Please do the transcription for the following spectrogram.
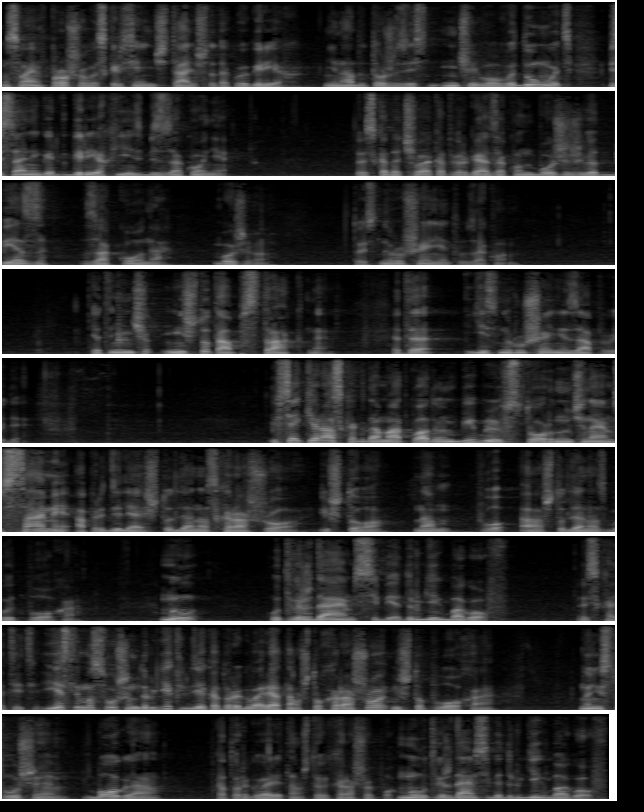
мы с вами в прошлое воскресенье читали, что такое грех. Не надо тоже здесь ничего выдумывать. Писание говорит, грех есть беззаконие. То есть, когда человек отвергает закон Божий, живет без закона Божьего. То есть, нарушение этого закона. Это не, что-то абстрактное. Это есть нарушение заповеди. И всякий раз, когда мы откладываем Библию в сторону, начинаем сами определять, что для нас хорошо и что, нам, а, что для нас будет плохо, мы утверждаем себе других богов, если хотите. Если мы слушаем других людей, которые говорят нам, что хорошо и что плохо, но не слушаем Бога, который говорит нам, что и хорошо и плохо, мы утверждаем себе других богов.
